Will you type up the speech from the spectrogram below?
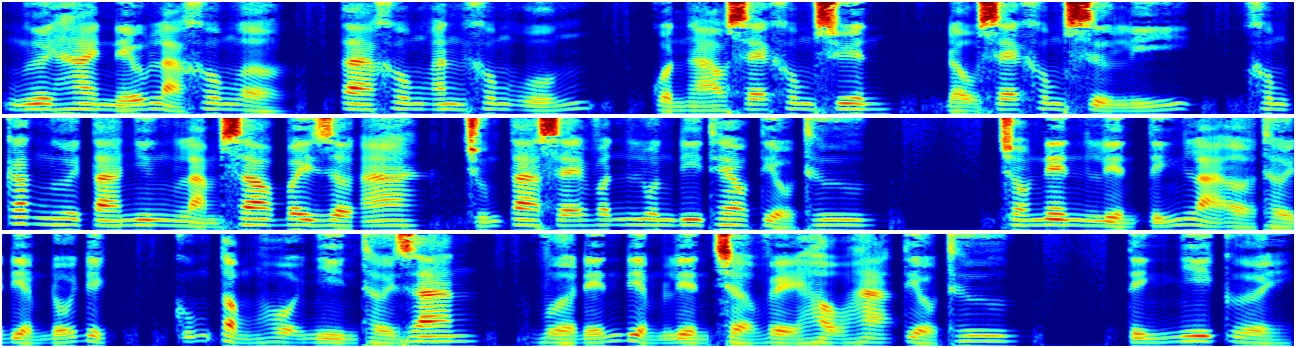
ngươi hai nếu là không ở, ta không ăn không uống, quần áo sẽ không xuyên, đầu sẽ không xử lý, không các ngươi ta nhưng làm sao bây giờ a chúng ta sẽ vẫn luôn đi theo tiểu thư. Cho nên liền tính là ở thời điểm đối địch, cũng tổng hội nhìn thời gian, vừa đến điểm liền trở về hậu hạ tiểu thư. Tình nhi cười,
